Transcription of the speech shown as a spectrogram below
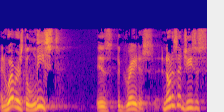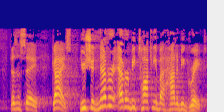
And whoever is the least is the greatest. Notice that Jesus doesn't say, guys, you should never ever be talking about how to be great.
